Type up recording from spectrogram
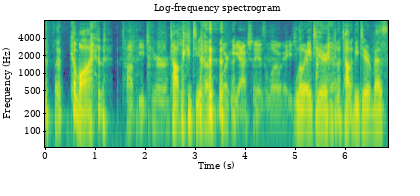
it's like, come on. Top B tier. Top B tier. uh, where he actually is low A tier. Low A tier, top B tier at best.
